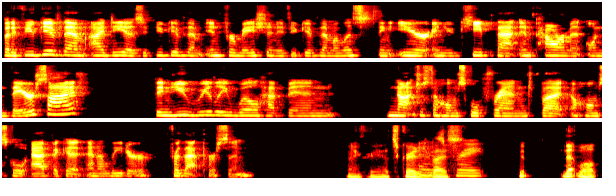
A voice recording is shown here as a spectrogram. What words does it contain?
but if you give them ideas, if you give them information, if you give them a listening ear and you keep that empowerment on their side, then you really will have been not just a homeschool friend, but a homeschool advocate and a leader for that person. I agree. That's great that advice. Great. That well,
